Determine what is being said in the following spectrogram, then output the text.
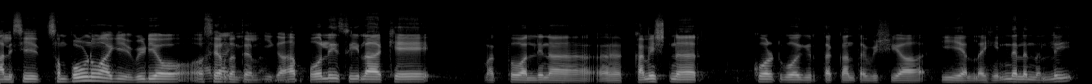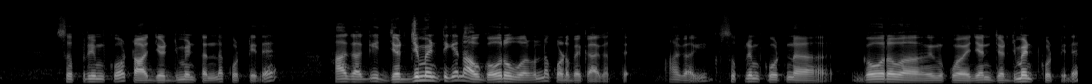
ಆಲಿಸಿ ಸಂಪೂರ್ಣವಾಗಿ ವಿಡಿಯೋ ಸೇರಿದಂತೆ ಈಗ ಪೊಲೀಸ್ ಇಲಾಖೆ ಮತ್ತು ಅಲ್ಲಿನ ಕಮಿಷನರ್ ಕೋರ್ಟ್ಗೆ ಹೋಗಿರ್ತಕ್ಕಂಥ ವಿಷಯ ಈ ಎಲ್ಲ ಹಿನ್ನೆಲೆಯಲ್ಲಿ ಸುಪ್ರೀಂ ಕೋರ್ಟ್ ಆ ಜಡ್ಜ್ಮೆಂಟನ್ನು ಕೊಟ್ಟಿದೆ. ಹಾಗಾಗಿ ಜಡ್ಜ್ಮೆಂಟಿಗೆ ನಾವು ಗೌರವವನ್ನು ಕೊಡಬೇಕಾಗತ್ತೆ. ಹಾಗಾಗಿ ಸುಪ್ರೀಂ ಕೋರ್ಟ್ನ ಗೌರವ ಏನು ಜಡ್ಜ್ಮೆಂಟ್ ಕೊಟ್ಟಿದೆ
